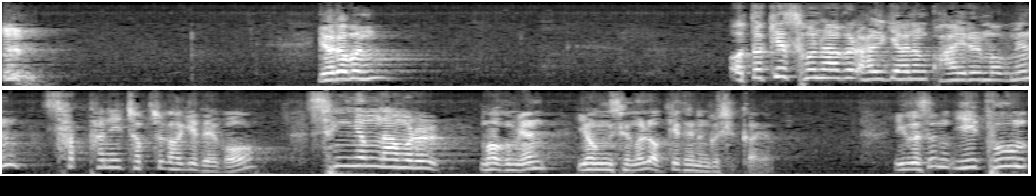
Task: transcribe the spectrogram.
여러분, 어떻게 선악을 알게 하는 과일을 먹으면 사탄이 접촉하게 되고 생명나무를 먹으면 영생을 얻게 되는 것일까요? 이것은 이 두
